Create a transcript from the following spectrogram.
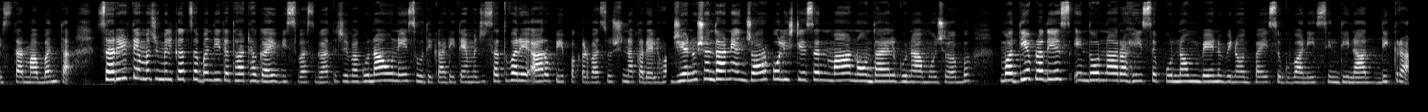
વિસ્તારમાં બનતા શરીર તેમજ મિલકત સંબંધી તથા ઠગાઈ, વિશ્વાસઘાત જેવા ગુનાઓને શોધી કાઢી તેમજ સત્વરે આરોપી પકડવા સૂચના કરેલ હોય. જે અનુસંધાને અંજાર પોલીસ સ્ટેશનમાં નોંધાયેલ ગુના મુજબ મધ્યપ્રદેશ, ઇન્દોરના રહીશ પૂનમબેન વિનોદભાઈ સુગવાની સિંધીના દીકરા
